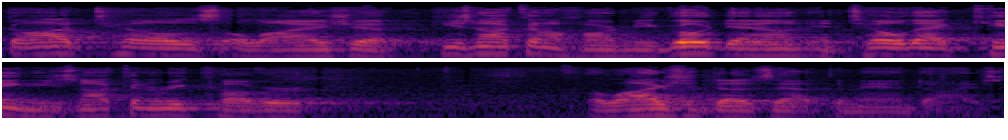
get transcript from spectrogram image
God tells Elijah, He's not going to harm you. Go down and tell that king he's not going to recover. Elijah does that, the man dies.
